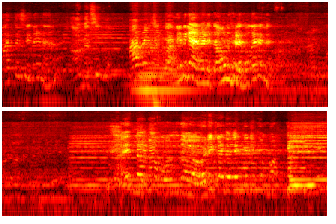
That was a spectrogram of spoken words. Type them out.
ಮತ್ತೆ ಸಿಗೋಣ ನಿನಗೆ ಯಾರು ಹೇಳಿದ ಅವ್ನು ಹೇಳಿದ ಒಂದು ಅಡಿ ಕಂಡಲೆ ಕಿಡಿಕೊಂಡ್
